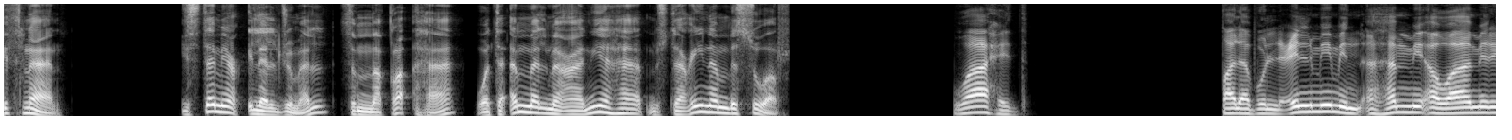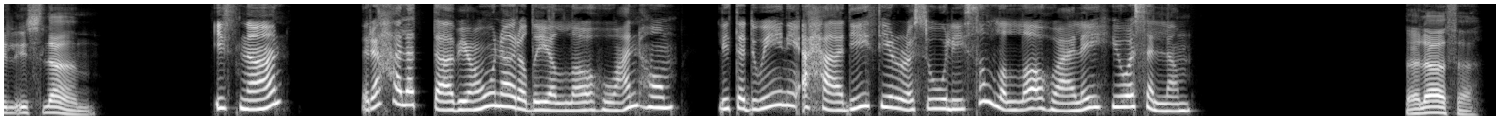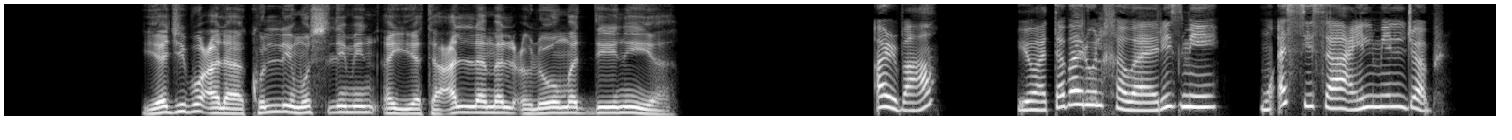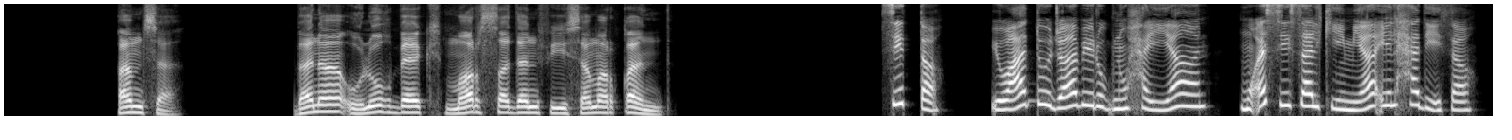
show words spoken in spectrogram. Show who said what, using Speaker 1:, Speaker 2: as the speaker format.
Speaker 1: اثنان. استمع إلى الجمل ثم اقرأها وتأمل معانيها مستعينا بالصور.
Speaker 2: واحد. طلب العلم من أهم أوامر الإسلام.
Speaker 3: اثنان. رحل التابعون رضي الله عنهم لتدوين أحاديث الرسول صلى الله عليه وسلم.
Speaker 2: ثلاثة. يجب على كل مسلم أن يتعلم العلوم الدينية.
Speaker 3: أربعة. يعتبر الخوارزمي مؤسس علم الجبر.
Speaker 2: خمسة. بنى أولوغبك مرصدا في سمرقند.
Speaker 3: ستة. يعد جابر بن حيان مؤسس الكيمياء الحديثة.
